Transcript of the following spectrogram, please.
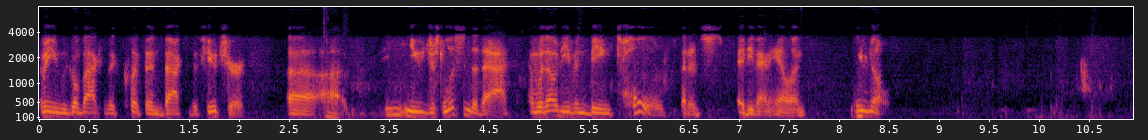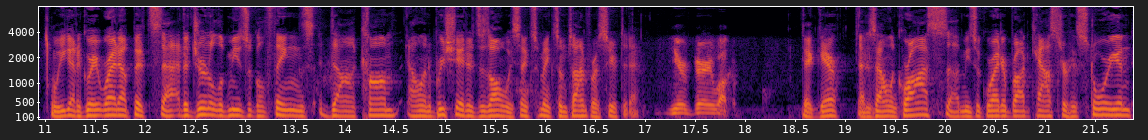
I mean, we go back to the clip in Back to the Future. Uh, uh, you just listen to that, and without even being told that it's Eddie Van Halen, you know. Well, you got a great write up. It's uh, at a journal of musical things.com. Alan, appreciate it as always. Thanks for making some time for us here today. You're very welcome. Take care. That is Alan Cross, uh, music writer, broadcaster, historian,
